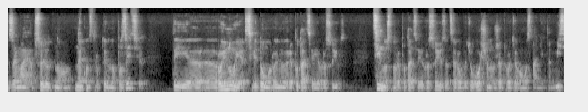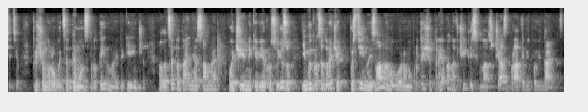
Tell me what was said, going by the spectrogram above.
займає абсолютно неконструктивну позицію, ти руйнує свідомо руйнує репутацію Євросоюзу цінностну репутацію Євросоюзу. Це робить Угорщина вже протягом останніх там місяців. Причому робиться демонстративно і таке інше. Але це питання саме очільників Євросоюзу. І ми про це, до речі, постійно із вами говоримо про те, що треба навчитись в наш час брати відповідальність.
